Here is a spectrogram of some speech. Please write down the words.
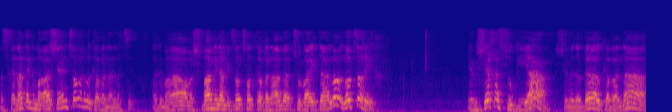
מסקנת הגמרא שאין צורך בכוונה לצאת. הגמרא משמע מן המצוות צריכות כוונה, והתשובה הייתה לא, לא צריך. המשך הסוגיה שמדבר על כוונה,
